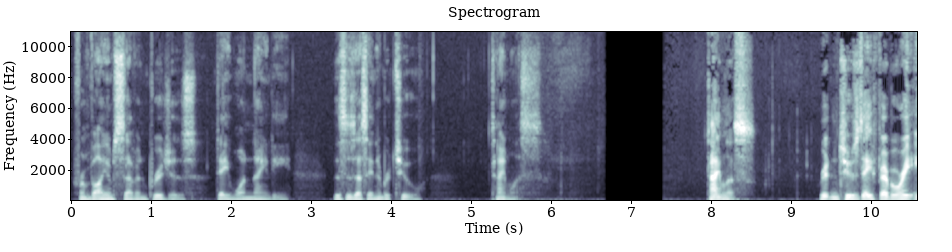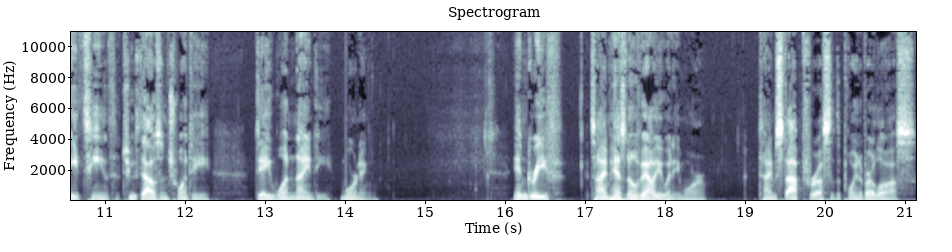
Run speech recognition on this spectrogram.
From Volume 7, Bridges, Day 190, this is essay number 2 Timeless. Timeless. Written Tuesday, February 18th, 2020, Day 190, morning. In grief, time has no value anymore. Time stopped for us at the point of our loss.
